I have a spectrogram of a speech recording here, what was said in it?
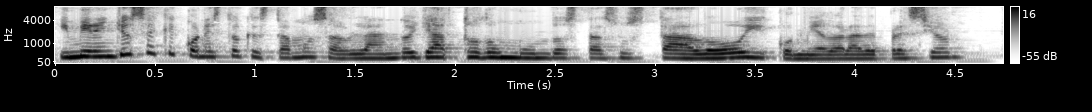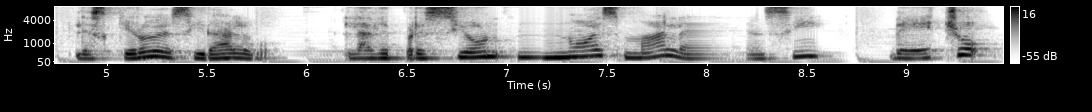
Y miren, yo sé que con esto que estamos hablando ya todo mundo está asustado y con miedo a la depresión. Les quiero decir algo, la depresión no es mala en sí. De hecho,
